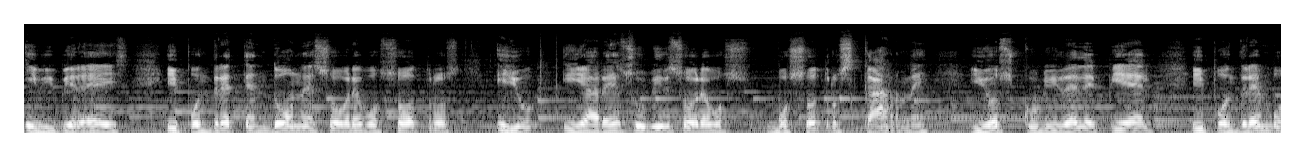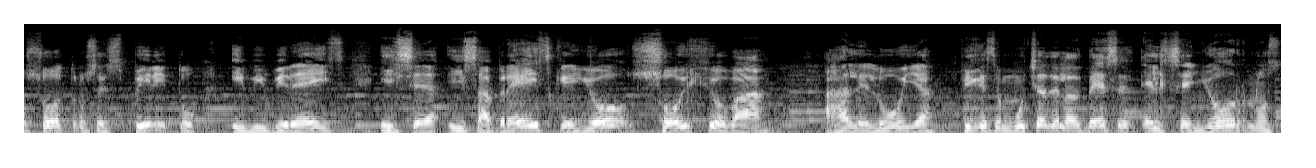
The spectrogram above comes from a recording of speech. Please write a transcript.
y viviréis, y pondré tendones sobre vosotros, y, haré subir sobre vosotros carne, y os cubriré de piel, y pondré en vosotros espíritu, y viviréis, y sabréis que yo soy Jehová Aleluya. Fíjese, muchas de las veces el Señor nos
